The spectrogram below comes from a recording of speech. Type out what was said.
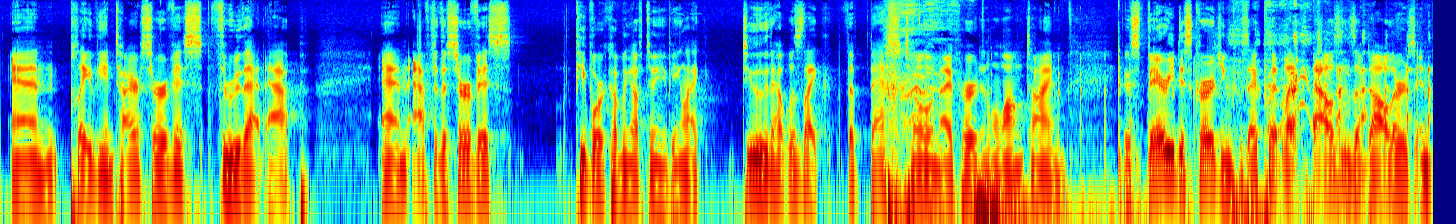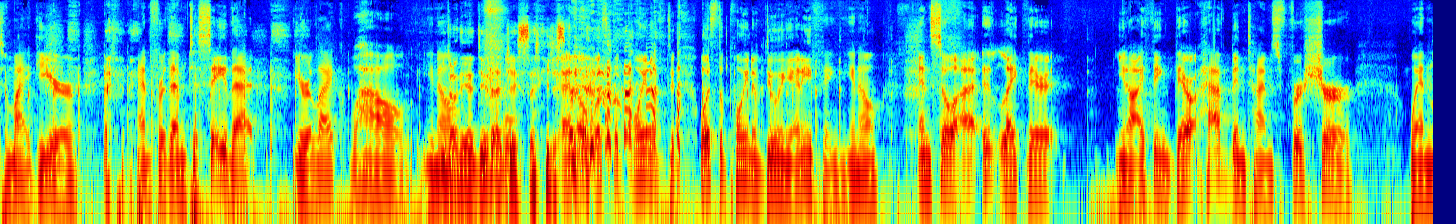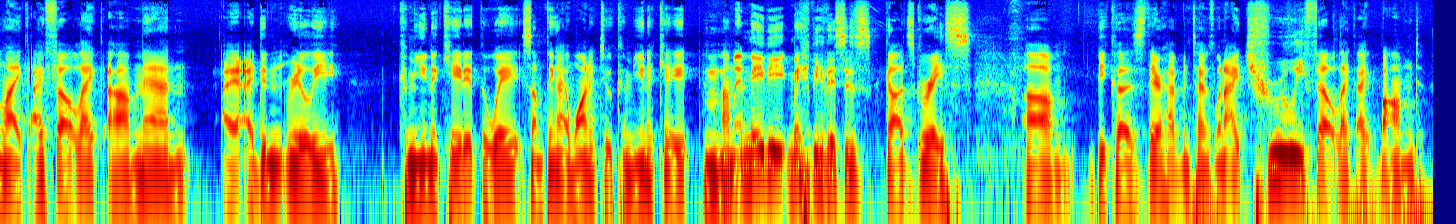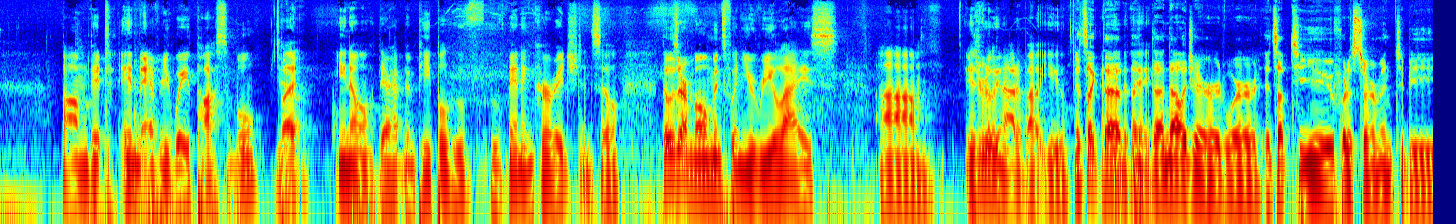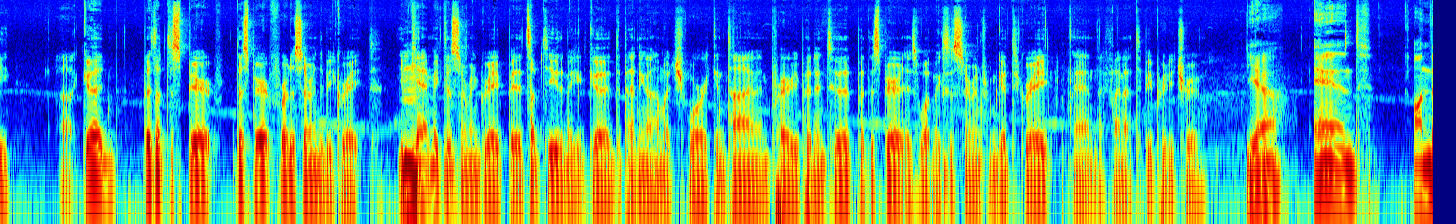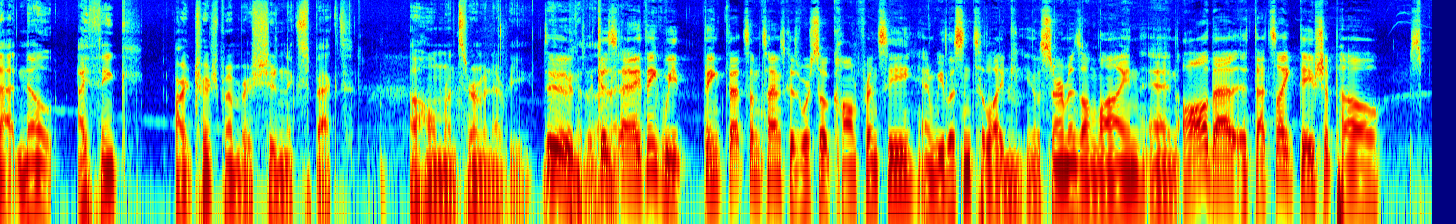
and played the entire service through that app and after the service people were coming up to me being like dude that was like the best tone i've heard in a long time It was very discouraging because I put like thousands of dollars into my gear, and for them to say that, you're like, wow, you know. You don't need to do that, Jason. You just I know what's the point of do- what's the point of doing anything, you know? And so I like there, you know, I think there have been times for sure when like I felt like, oh man, I, I didn't really communicate it the way something I wanted to communicate. Um, and maybe maybe this is God's grace, um, because there have been times when I truly felt like I bombed bombed it in every way possible. But Yeah. you know, there have been people who've who've been encouraged, and so those are moments when you realize um, it's really not about you. It's like that that analogy I heard where it's up to you for the sermon to be uh, good, but it's up to spirit the spirit for the sermon to be great. You Mm. can't make the sermon great, but it's up to you to make it good, depending on how much work and time and prayer you put into it. But the spirit is what makes the sermon from good to great, and I find that to be pretty true. Yeah. And on that note, I think our church members shouldn't expect a home run sermon every week dude because right? and i think we think that sometimes because we're so conferency and we listen to like Mm. you know sermons online and all that that's like dave chappelle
